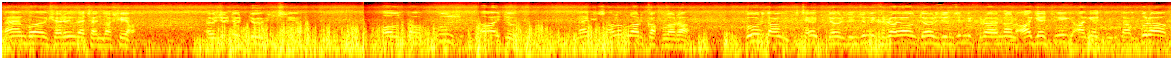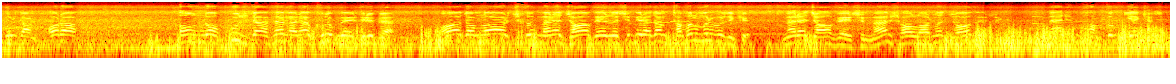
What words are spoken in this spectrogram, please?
Mən bu ölkənin vətəndaşıyam. Özü də döyüşçüyəm. 19 aydır məni salıblar qapılara. Buradan tek 4-cü mikrorayon, 4-cü mikrorayondan agentlik, agentlikdən bura, buradan ora 19 dəfə mənə qrup verdiriblər. Adamlar çıxıb mənə cavab verilisi bir adam tapılmır burada ki, mənə cavab versin, mənim suallarıma cavab versin. Mənim haqqım niyə kəsin?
